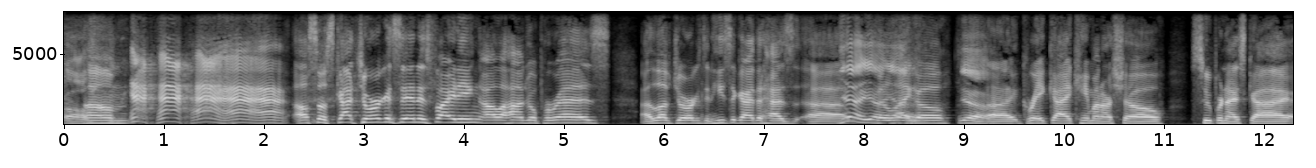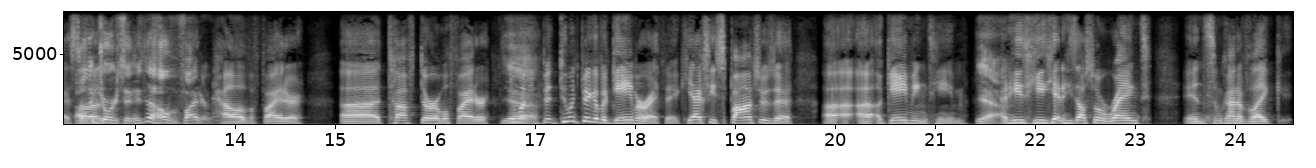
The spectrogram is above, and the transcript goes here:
Oh. Um, also, Scott Jorgensen is fighting Alejandro Perez. I love Jorgensen. He's the guy that has uh, Yeah, yeah, vitiligo. yeah. Uh, great guy. Came on our show. Super nice guy. I saw I like Jorgensen. He's a hell of a fighter. hell of a fighter. Uh, tough, durable fighter. Too much, too much big of a gamer, I think. He actually sponsors a a, a, a gaming team. Yeah. and he's he and he's also ranked in some kind of like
